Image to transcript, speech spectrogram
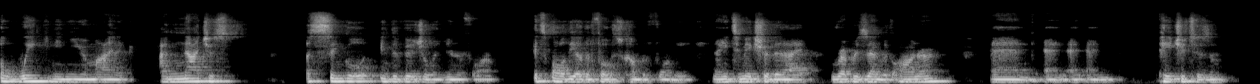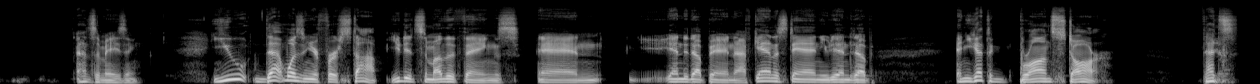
awakening in your mind. Like I'm not just a single individual in uniform. It's all the other folks who come before me. And I need to make sure that I represent with honor and and and, and patriotism. That's amazing. You that wasn't your first stop. You did some other things and you ended up in Afghanistan. You ended up and you got the Bronze Star. That's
